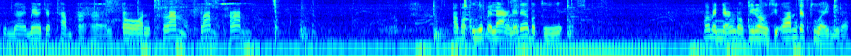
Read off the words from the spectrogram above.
คุณนายแม่จะทำอาหารตอนคล่ำคล่ำคล่ำ เอาบักอื้อไปล้างได้เด้อบักอื้อเมื่อเป็นหยังดอกพี่น้องสิอ้อมจักถ้วยนี่ดอก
